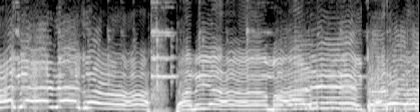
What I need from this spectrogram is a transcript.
ಆಗಣಗೋ ಧನಿಯ ಮಾಡಿ ಕರೆದಾರ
